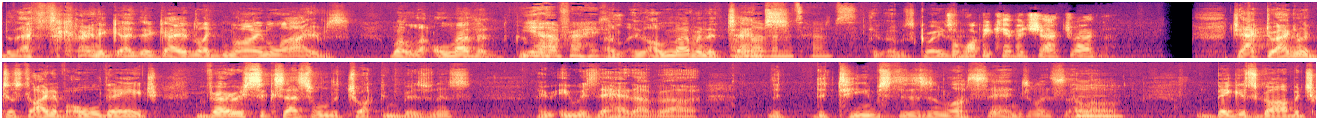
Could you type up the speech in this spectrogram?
but that's the kind of guy. The guy had like nine lives. Well, eleven. 'cause Yeah, the- right. el- Eleven attempts. 11 attempts. It was crazy. So what became of Jack Dragna? Jack Dragner just died of old age. Very successful in the trucking business. He, he was the head of uh, the the Teamsters in Los Angeles. Hello, biggest garbage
